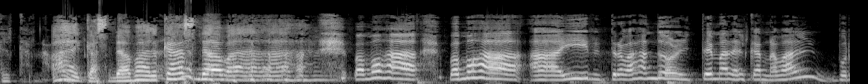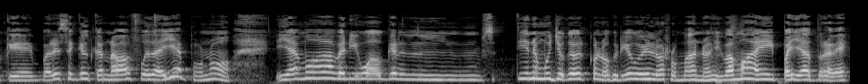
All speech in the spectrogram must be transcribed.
el carnaval. ¡Ay, carnaval, carnaval! vamos a, vamos a, a, ir trabajando el tema del carnaval, porque parece que el carnaval fue de ayer, pues no. Y ya hemos averiguado que tiene mucho que ver con los griegos y los romanos, y vamos a ir para allá otra vez.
